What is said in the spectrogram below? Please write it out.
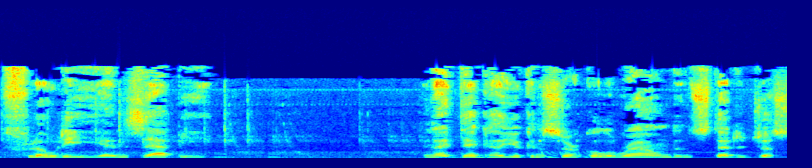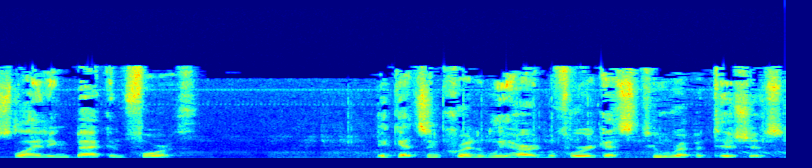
floaty and zappy. And I dig how you can circle around instead of just sliding back and forth. It gets incredibly hard before it gets too repetitious.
